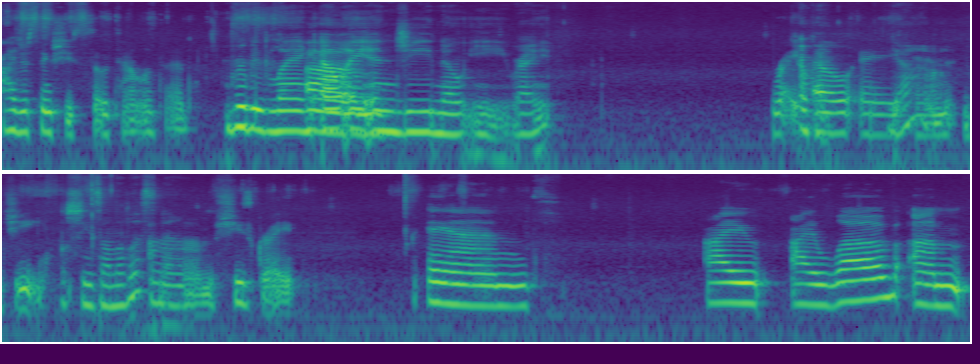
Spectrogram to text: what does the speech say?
I just think she's so talented. Ruby Lang, Um, L A N G, no E, right? Right, Okay. L A N G. Well, she's on the list now. Um, she's great, and I I love. Um,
